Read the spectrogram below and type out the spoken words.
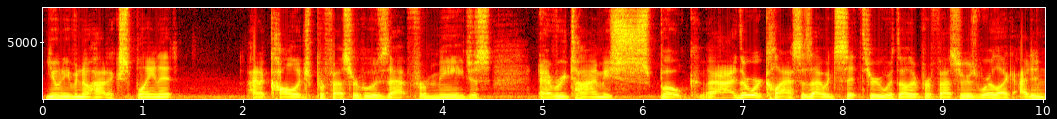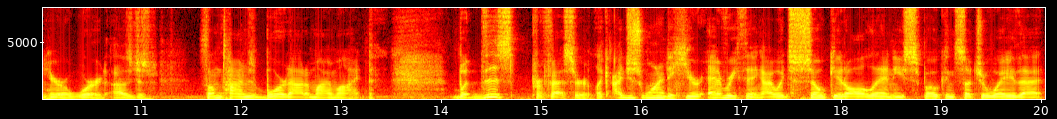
you don't even know how to explain it, I had a college professor who was that for me. Just every time he spoke, I, there were classes I would sit through with other professors where, like, I didn't hear a word. I was just sometimes bored out of my mind. But this professor, like I just wanted to hear everything. I would soak it all in. He spoke in such a way that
